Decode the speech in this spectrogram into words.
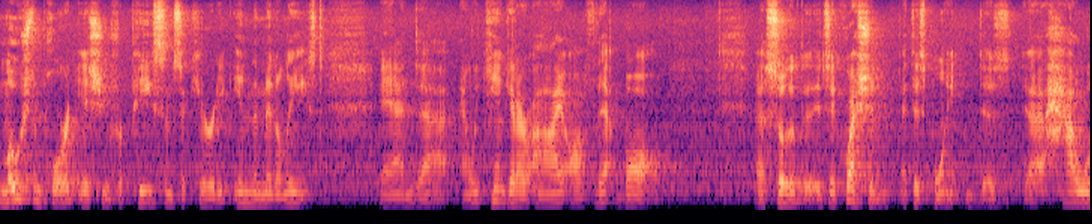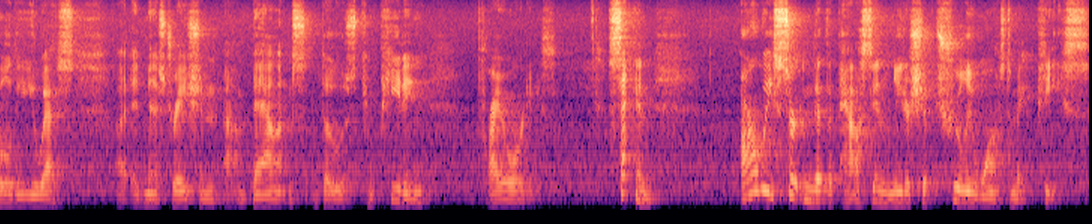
most important issue for peace and security in the Middle East. And, uh, and we can't get our eye off that ball. Uh, so it's a question at this point Does, uh, how will the U.S. Uh, administration um, balance those competing priorities? Second, are we certain that the Palestinian leadership truly wants to make peace?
